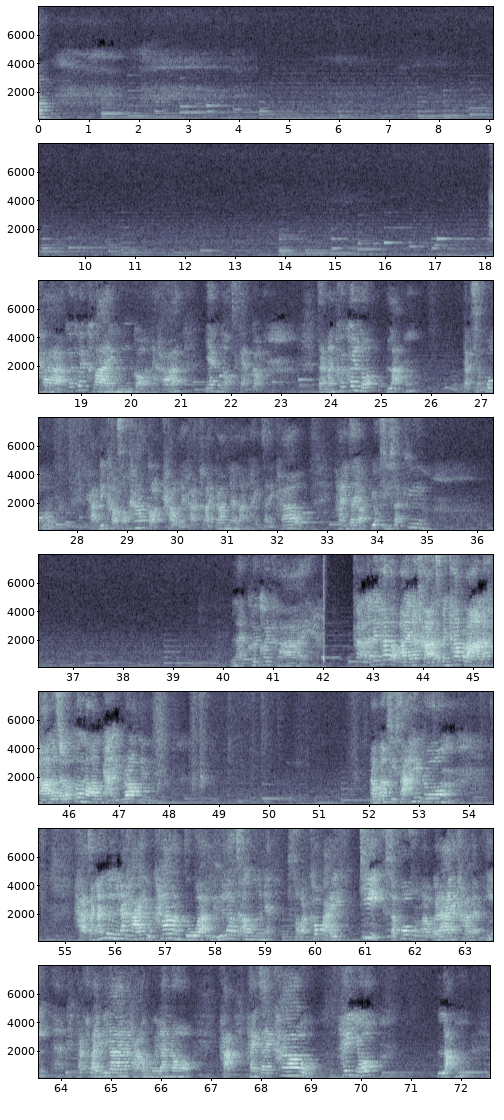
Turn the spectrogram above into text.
ค่ะ ค่อยๆคคลายมือก่อนนะคะ แยกมือออกจากกันก่อน จากนั้นค่อยๆ ลดหลังกับสะโพกลงค่ะดึงเข่าสองข้างกอดเข่าเลยค่ะ คลายกล้ามเนื้อหลังหายใจเข้า หายใจออกยกศีรษะขึ้น และค่อยๆคคลาย ค่ะและในท่าต่อไปนะคะ จะเป็นท่าปลานะคะ เราจะลดตัวนอนหงายอีกรอบหนึ่ง วางศีรษะให้ตรง ค่ะ จากนั้นมือนะคะอยู่ข้างลำตัว หรือเราจะเอามือเนี่ยสอดเข้าไปที่สะโพกของเราก็ได้นะคะแบบนี้ถ้าใครไม่ได้นะคะ เอามือไว้ด้านนอก ค่ะ หายใจเข้า ให้ยก หลัง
